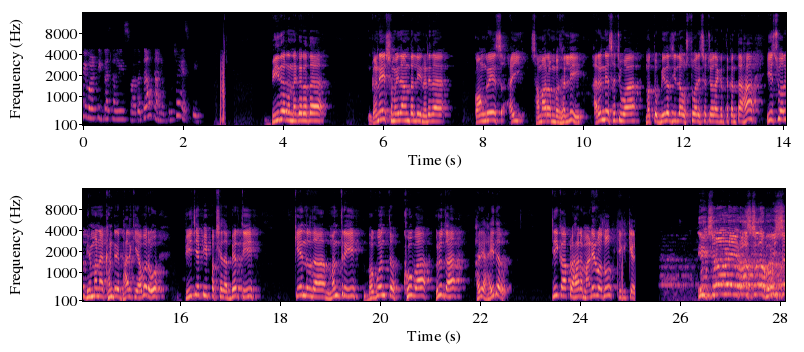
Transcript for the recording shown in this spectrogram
ಮಾತೃಭೂಮಿ ವರ್ಲ್ಡ್ ಸ್ವಾಗತ. ನಾನು ಪೂಜಾ ಎಸ್ಪಿ. ಬೀದರ್ ನಗರದ ಗಣೇಶ್ ಮೈದಾನದಲ್ಲಿ ನಡೆದ ಕಾಂಗ್ರೆಸ್ ಐ ಸಮಾರಂಭದಲ್ಲಿ ಅರಣ್ಯ ಸಚಿವ ಮತ್ತು ಬೀದರ್ ಜಿಲ್ಲಾ ಉಸ್ತುವಾರಿ ಸಚಿವರಾಗಿರ್ತಕ್ಕಂತಹ ಈಶ್ವರ್ ಭೀಮಣ್ಣ ಖಂಡ್ರೆ ಭಾಲ್ಕಿ ಅವರು ಬಿ ಜೆ ಪಿ ಪಕ್ಷದ ಅಭ್ಯರ್ಥಿ ಕೇಂದ್ರದ ಮಂತ್ರಿ ಭಗವಂತ್ ಖೂಬಾ ವಿರುದ್ಧ ಹರಿಹಾಯ್ದರು ಟೀಕಾ ಪ್ರಹಾರ ಮಾಡಿರುವುದು ಈಗ ಕೇಳಿ. ಈ ಚುನಾವಣೆ ರಾಷ್ಟ್ರದ ಭವಿಷ್ಯ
